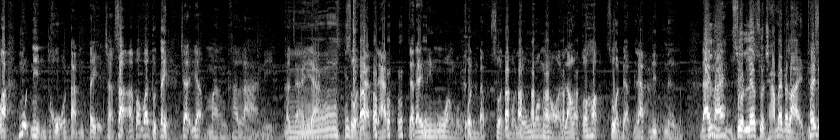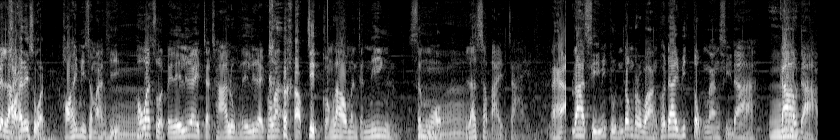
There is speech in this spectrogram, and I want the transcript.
วะมุนินโถตันเตชะสาปวัตตุเตชะยะมังคลานิเข้าใจยังอืมสวดแบบแรปจะได้ไม่ง่วงบางคนแบบสวดมนต์แล้วง่วงนอน เราก็สวดแบบแรปนิดหนึ่งได้ไหมสวดเร็วสวดช้าไม่เป็นไรไม่เป็นไรขอให้ได้สวดขอให้มีสมาธิอืมเพราะว่าสวดไปเรื่อยๆ จะช้าลงเรื่อยๆ เพราะว่าครับจิตของเรามันจะนิ่งสงบอืมและสบายใจ นะฮะราศีมิถุนต้องระวังเพราะได้วิตกนางสีดาอืมก้าวดาบ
